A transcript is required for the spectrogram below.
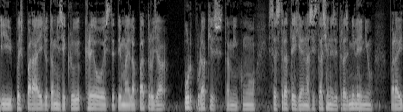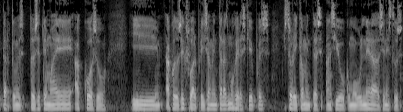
y pues para ello también se creó este tema de la patrulla púrpura, que es también como esta estrategia en las estaciones de Transmilenio para evitar todo, ese tema de acoso y acoso sexual precisamente a las mujeres que pues históricamente han sido como vulneradas en estos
